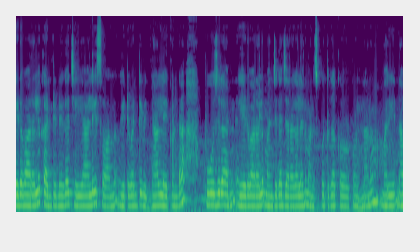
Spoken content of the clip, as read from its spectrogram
ఏడు వారాలు కంటిన్యూగా చేయాలి. స్వామి ఎటువంటి విఘ్నాలు లేకుండా పూజలు ఏడు వారాలు మంచిగా జరగాలని మనస్ఫూర్తిగా కోరుకుంటున్నాను. మరి నా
